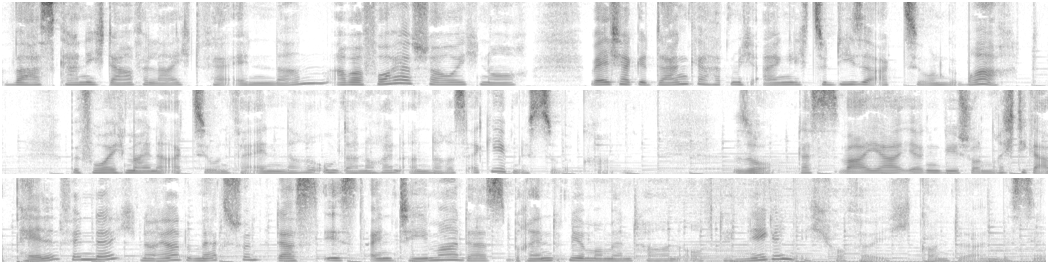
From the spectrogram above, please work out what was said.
was kann ich da vielleicht verändern. Aber vorher schaue ich noch, welcher Gedanke hat mich eigentlich zu dieser Aktion gebracht, bevor ich meine Aktion verändere, um dann noch ein anderes Ergebnis zu bekommen. So, das war ja irgendwie schon ein richtiger Appell, finde ich. Naja, du merkst schon, das ist ein Thema, das brennt mir momentan auf den Nägeln. Ich hoffe, ich konnte ein bisschen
